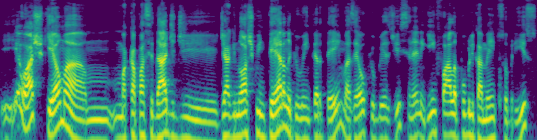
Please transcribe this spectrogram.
e eu acho que é uma, uma capacidade de diagnóstico interno que o Inter tem, mas é o que o Bez disse, né? Ninguém fala publicamente sobre isso,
